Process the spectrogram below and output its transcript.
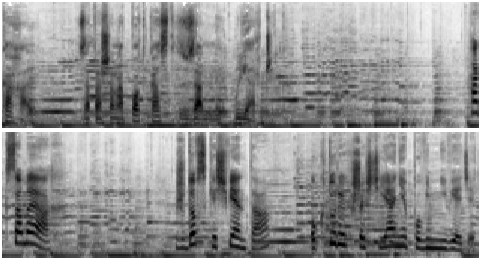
Kachal zaprasza na podcast Zuzanny Uliarczyk. Haksameach żydowskie święta, o których chrześcijanie powinni wiedzieć.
